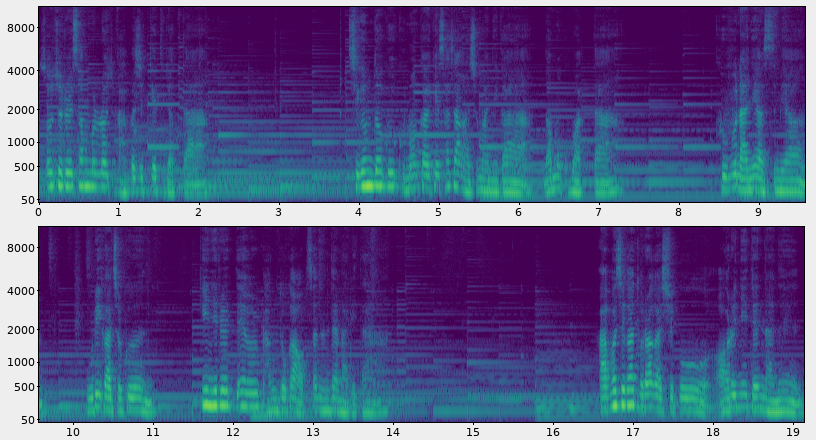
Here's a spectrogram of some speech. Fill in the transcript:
소주를 선물로 아버지께 드렸다. 지금도 그 구멍가게 사장 아주머니가 너무 고맙다. 그분 아니었으면 우리 가족은 끼니를 때울 방도가 없었는데 말이다. 아버지가 돌아가시고 어른이 된 나는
